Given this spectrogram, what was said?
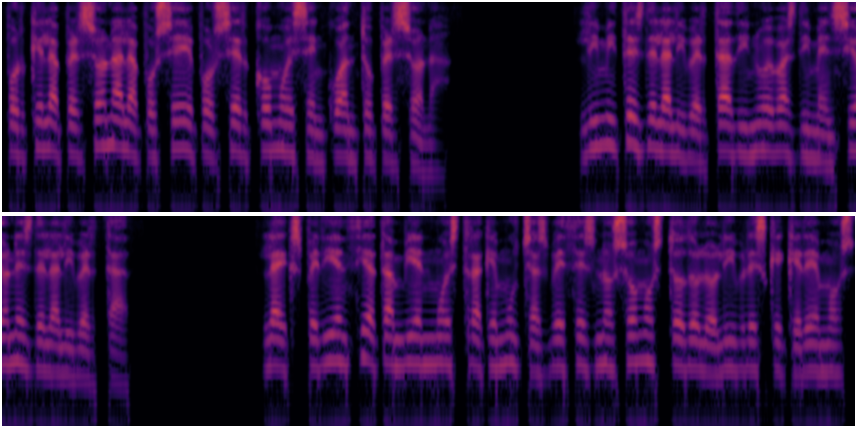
porque la persona la posee por ser como es en cuanto persona. Límites de la libertad y nuevas dimensiones de la libertad. La experiencia también muestra que muchas veces no somos todo lo libres que queremos,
